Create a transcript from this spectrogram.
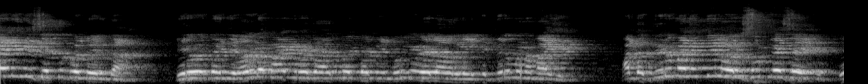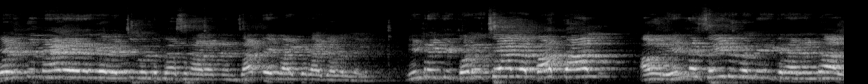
நடுங்கி செத்துக் கொண்டிருந்தான். இருபத்தஞ்சு வருடம் ஆகிறது அருமை தம்பி முருகவேல் அவர்களுக்கு திருமணமாகி. அந்த திருமணத்தில் ஒரு சூட்கேஸை எடுத்து மேலே இறங்க வச்சு கொண்டு பேசினார் அண்ணன் சாத்தை பாக்கியராஜ் அவர்கள். இன்றைக்கு தொடர்ச்சியாக பார்த்தால் அவர் என்ன செய்து கொண்டிருக்கிறார் என்றால்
